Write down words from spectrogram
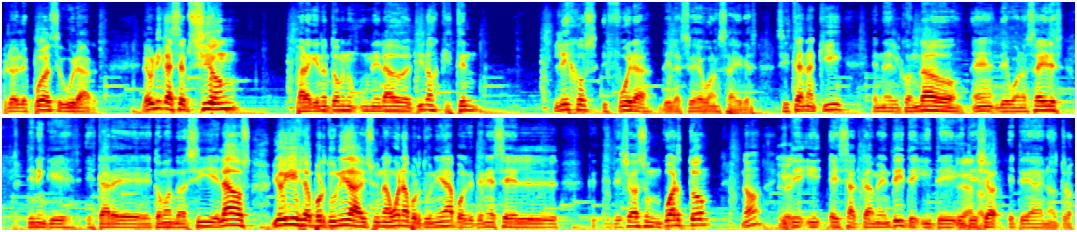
pero les puedo asegurar. La única excepción para que no tomen un helado de Tino es que estén lejos y fuera de la ciudad de Buenos Aires. Si están aquí en el condado ¿eh? de Buenos Aires, tienen que estar eh, tomando así helados. Y hoy es la oportunidad, es una buena oportunidad porque tenés el. te llevas un cuarto, ¿no? Y te- y- exactamente, y te, y te, y Te dan otro. lleva- y te dan otro.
